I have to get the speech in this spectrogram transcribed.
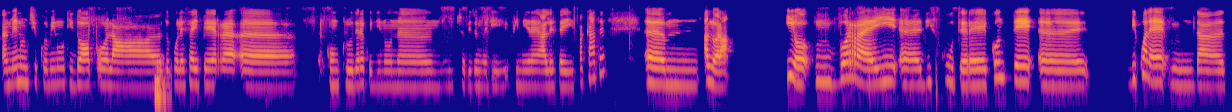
almeno un 5 minuti dopo, la, dopo le 6 per eh, concludere, quindi non, non c'è bisogno di finire alle 6 spaccate. Um, allora, io mh, mm, vorrei eh, discutere con te eh, di qual è, mh, mm, da,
